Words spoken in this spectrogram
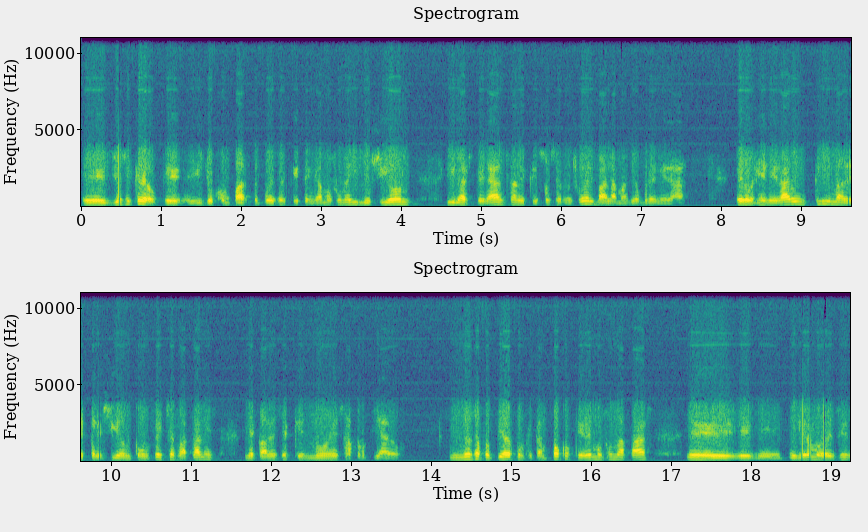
yo sí creo que, y yo comparto, puede ser que tengamos una ilusión y la esperanza de que eso se resuelva a la mayor brevedad pero generar un clima de presión con fechas fatales me parece que no es apropiado. No es apropiado porque tampoco queremos una paz, eh, pudiéramos decir,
